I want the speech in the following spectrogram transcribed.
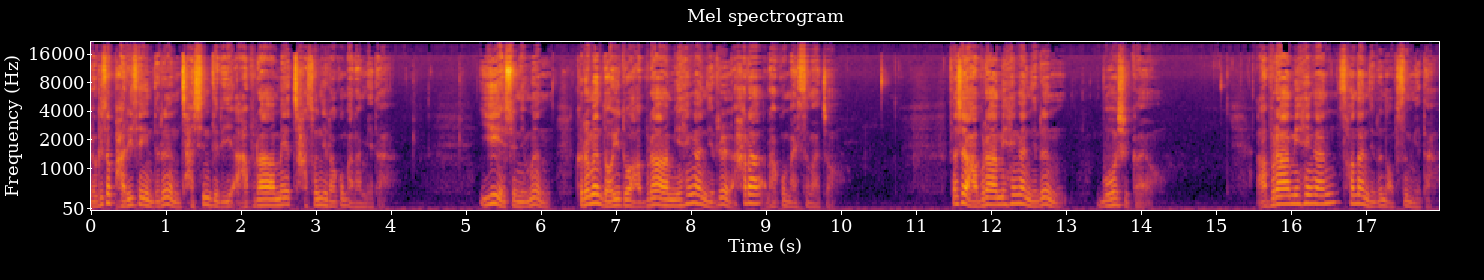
여기서 바리새인들은 자신들이 아브라함의 자손이라고 말합니다. 이 예수님은 그러면 너희도 아브라함이 행한 일을 하라라고 말씀하죠. 사실 아브라함이 행한 일은 무엇일까요? 아브라함이 행한 선한 일은 없습니다.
